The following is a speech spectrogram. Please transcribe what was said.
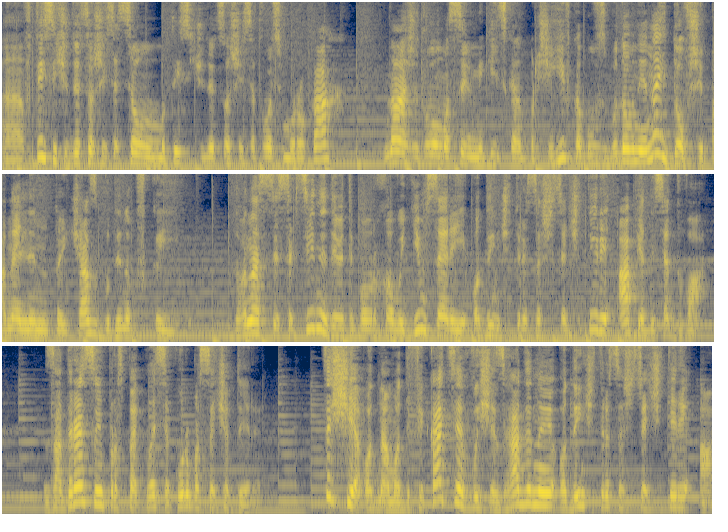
Е, В 1967-1968 роках на житловому масиві Микільська Борщагівка був збудований найдовший панельний на той час будинок в Києві. 12-секційний дев'ятиповерховий дім серії 1464 А52 за адресою проспект Леся Курбаса 4. Це ще одна модифікація вище згаданої 1464А.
